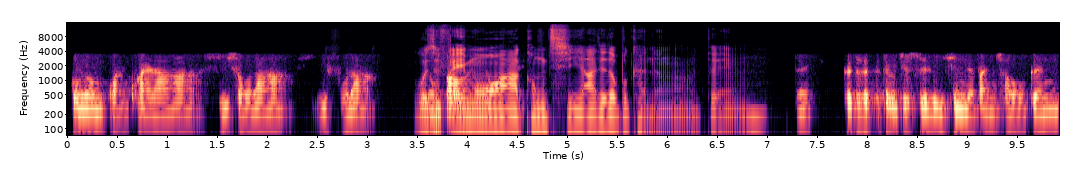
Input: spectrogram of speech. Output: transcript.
共用管块啦、洗手啦、洗衣服啦，或者是飞沫啊、空气啊，这都不可能啊，对对。可是这个这个就是理性的范畴，跟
